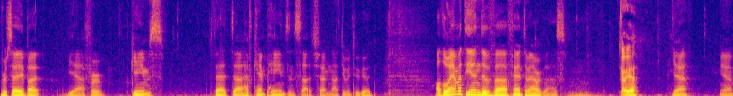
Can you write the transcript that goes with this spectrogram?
per se, but yeah, for games that uh, have campaigns and such, I'm not doing too good. Although I am at the end of uh, Phantom Hourglass. Oh yeah. Yeah, yeah.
